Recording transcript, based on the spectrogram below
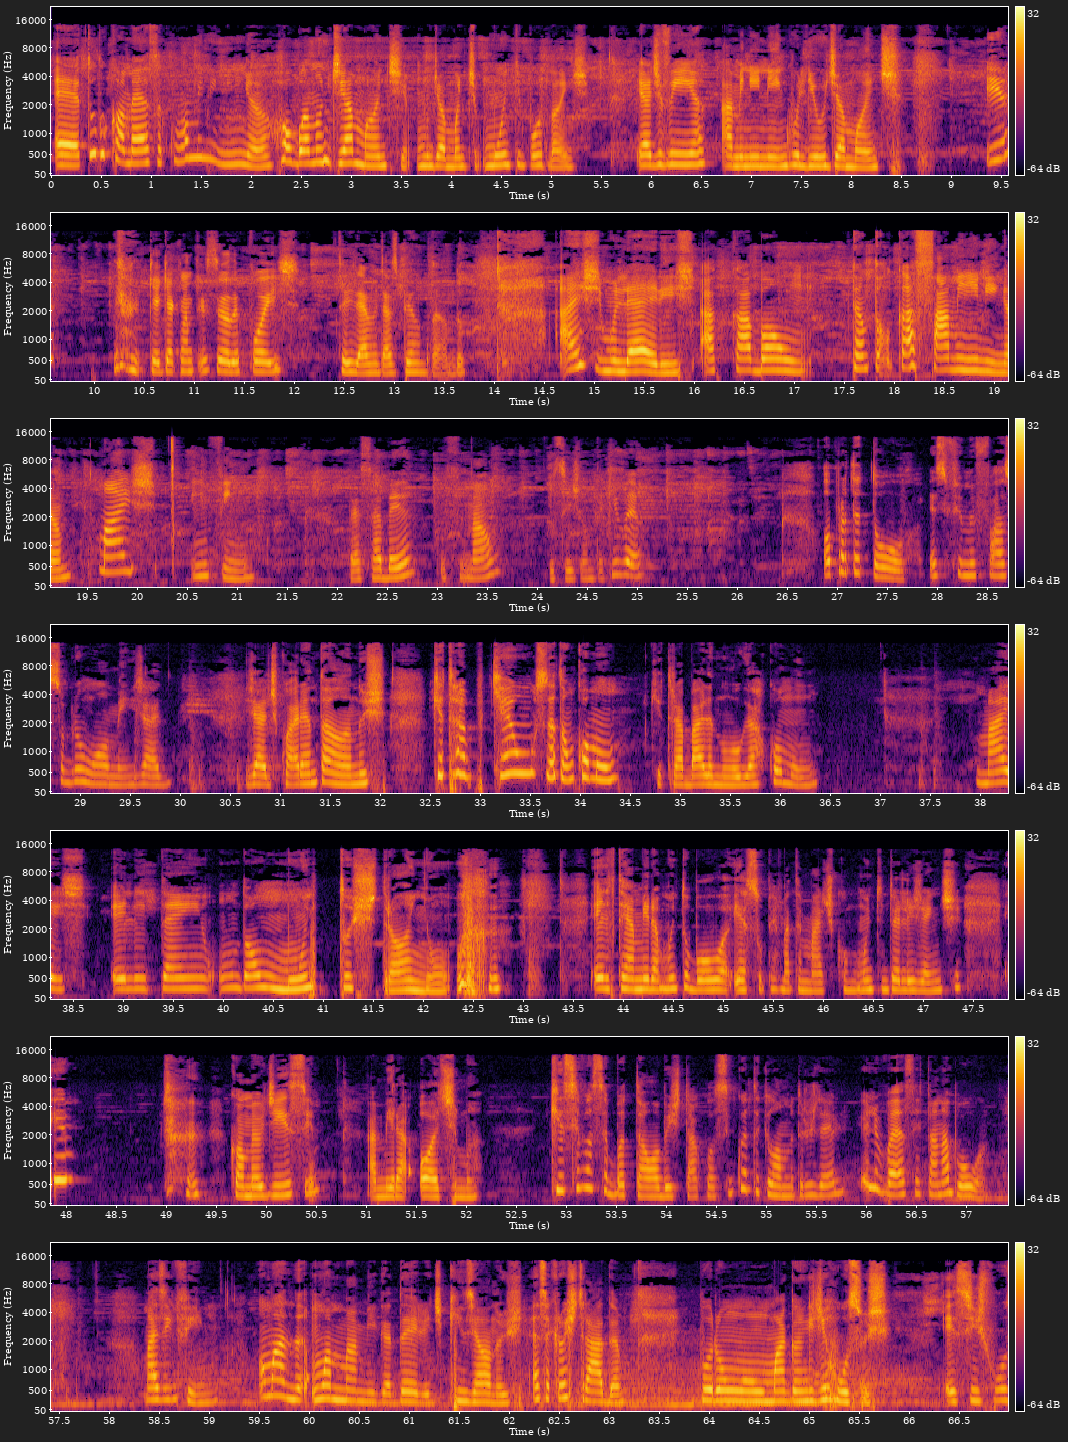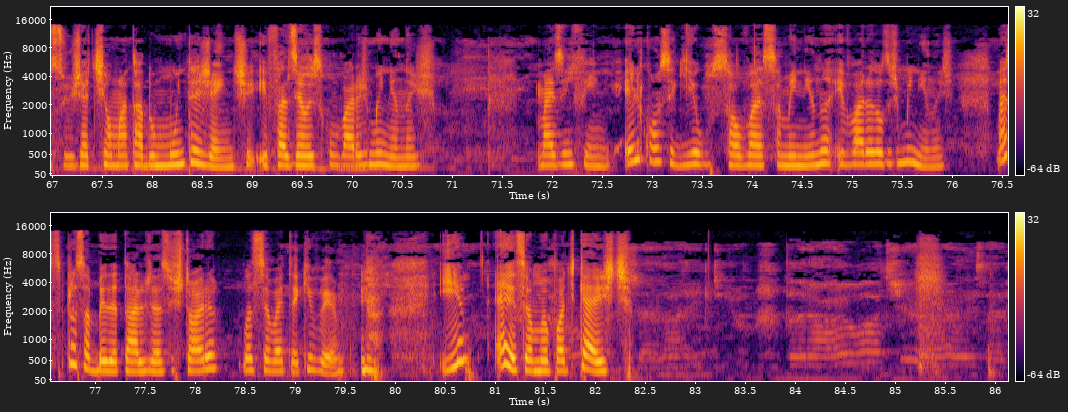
É, tudo começa com uma menininha roubando um diamante, um diamante muito importante. E adivinha? A menininha engoliu o diamante. E o que, que aconteceu depois? Vocês devem estar se perguntando. As mulheres acabam tentando caçar a menininha. Mas, enfim, para saber o final, vocês vão ter que ver. O Protetor. Esse filme fala sobre um homem já, já de 40 anos que, que é um cidadão comum que trabalha num lugar comum. Mas ele tem um dom muito estranho. ele tem a mira muito boa e é super matemático, muito inteligente. E, como eu disse, a mira ótima. Que se você botar um obstáculo a 50 km dele, ele vai acertar na boa. Mas enfim, uma, uma amiga dele de 15 anos é sequestrada por um, uma gangue de russos. Esses russos já tinham matado muita gente e faziam isso com várias meninas. Mas enfim, ele conseguiu salvar essa menina e várias outras meninas. Mas para saber detalhes dessa história, você vai ter que ver. e esse é o meu podcast.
